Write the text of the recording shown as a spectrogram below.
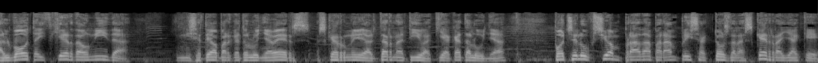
El vot a Izquierda Unida, Iniciativa per Catalunya Verds, Esquerra Unida Alternativa aquí a Catalunya, pot ser l'opció emprada per amplis sectors de l'esquerra, ja que,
